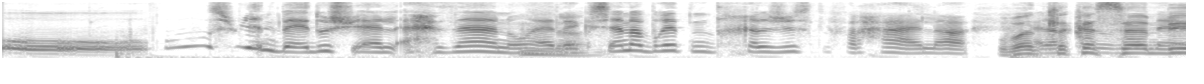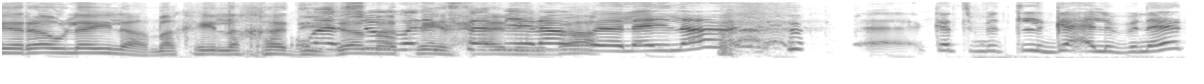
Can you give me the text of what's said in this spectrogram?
وشويه نبعدوا شوية على الاحزان وهذاك. الشيء أنا بغيت ندخل juste الفرحه على وبانت لك سميرة وليلى ما كاين لا خديجة ما كاين هذيك سميرة حليمه وليلى كتمثل كاع البنات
